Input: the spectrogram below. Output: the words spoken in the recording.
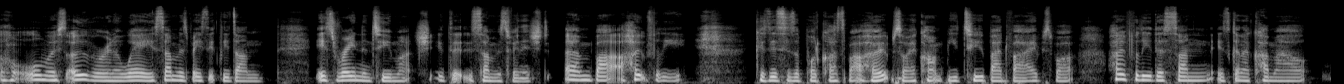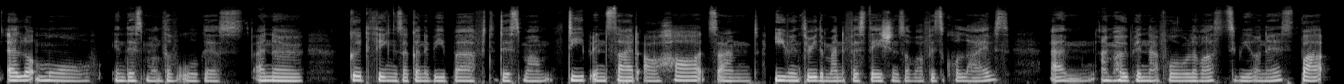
almost over in a way. Summer's basically done. It's raining too much. It, summer's finished. Um, but hopefully, because this is a podcast about hope, so I can't be too bad vibes, but hopefully the sun is going to come out a lot more in this month of August. I know good things are going to be birthed this month deep inside our hearts and even through the manifestations of our physical lives. Um, I'm hoping that for all of us, to be honest. But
